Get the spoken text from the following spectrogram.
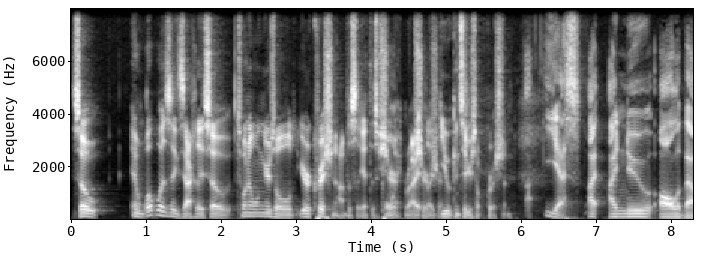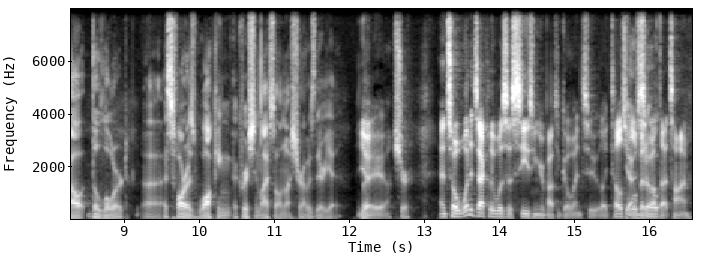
So, and what was exactly so? Twenty one years old. You're a Christian, obviously, at this sure, point, right? Sure, like sure. you would consider yourself a Christian. Uh, yes, I I knew all about the Lord. Uh, as far as walking a Christian lifestyle, I'm not sure I was there yet. Yeah, yeah, yeah, sure. And so, what exactly was the season you're about to go into? Like, tell us yeah, a little bit so, about that time.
